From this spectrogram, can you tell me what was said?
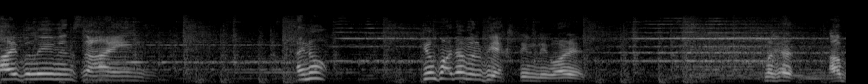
I believe in signs. I know. Your mother will be extremely worried. मगर अब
